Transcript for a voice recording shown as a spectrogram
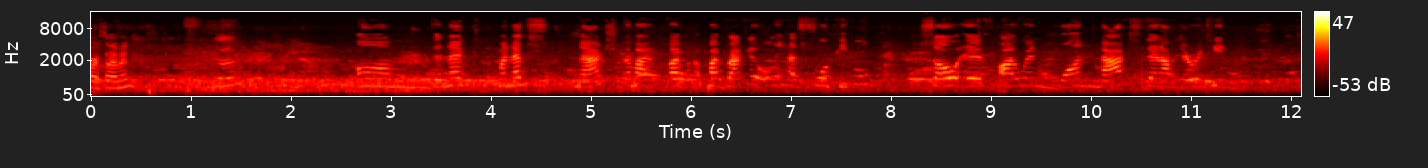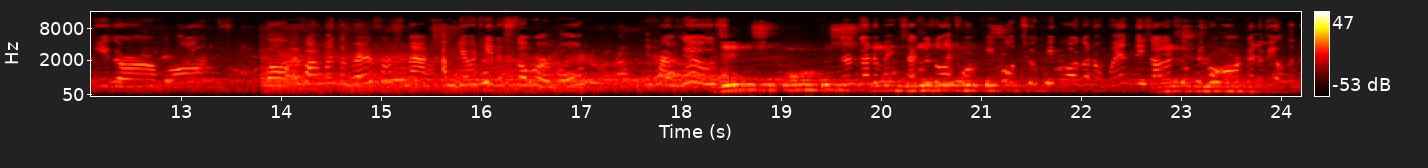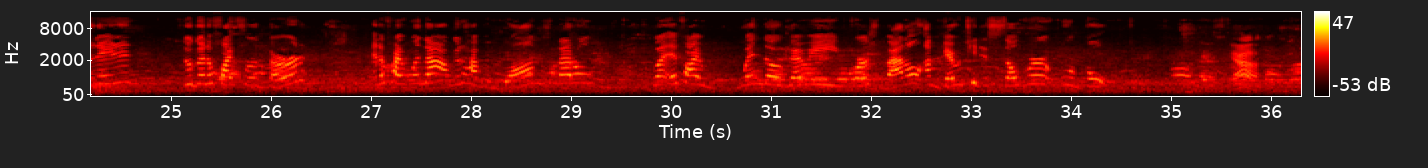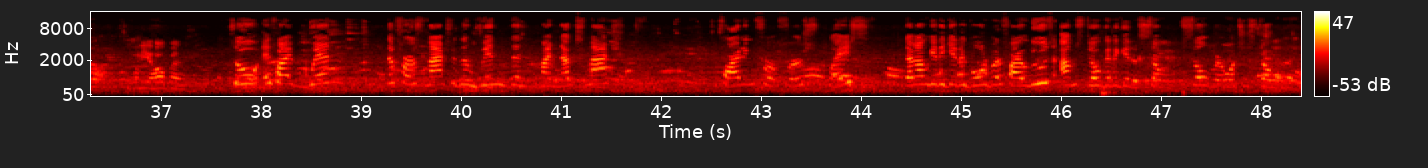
far, Simon? Good. Um, the next, my next match, uh, my, my, my bracket only has four people. So if I win one match, then I'm guaranteed either bronze. Well, if I win the very first match, I'm guaranteed a silver or gold. If I lose, there's gonna be since there's only four people, two people are gonna win. These other two people aren't gonna be eliminated. They're gonna fight for a third. And if I win that, I'm gonna have a bronze medal. But if I win the very first battle, I'm guaranteed a silver or gold. Yeah. So what are you hoping? So if I win the first match and then win the, my next match, fighting for first place, then I'm gonna get a gold. But if I lose, I'm still gonna get a sil- silver, which is still good.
